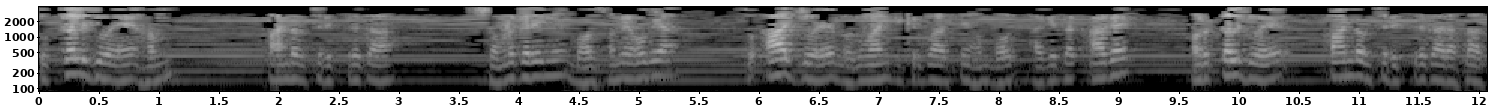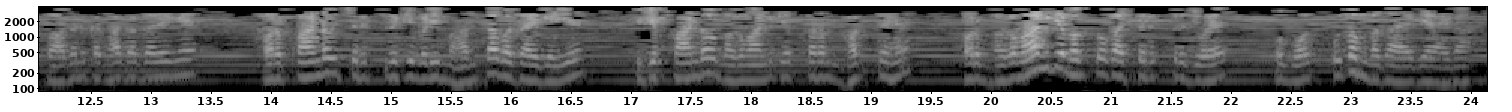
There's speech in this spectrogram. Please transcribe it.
तो कल जो है हम पांडव चरित्र का श्रवण करेंगे। बहुत समय हो गया। तो आज जो है भगवान की कृपा से हम बहुत आगे तक आ गए और कल जो है पांडव चरित्र का रसा स्वागन कथा का करेंगे और पांडव चरित्र की बड़ी महानता बताई गई है क्योंकि पांडव भगवान के परम भक्त हैं और भगवान के भक्तों का चरित्र जो है वो बहुत उत्तम बताया गया है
